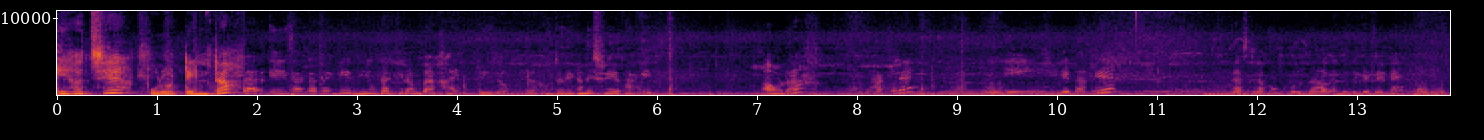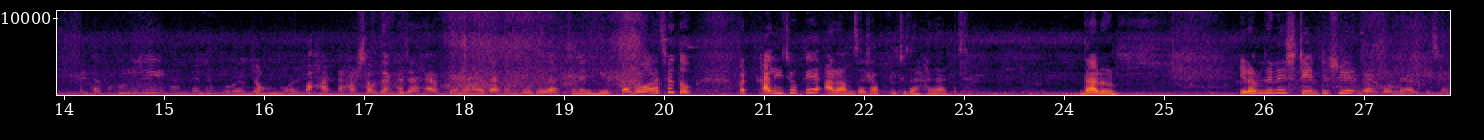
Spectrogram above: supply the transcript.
এই হচ্ছে পুরো টেন্টটা এই জায়গা থেকে ভিউটা কিরম দেখায়? এই যে, এরকম যদি এখানে শুয়ে থাকি, আমরা থাকলে এই এটাকে জাস্ট এরকম খুলতে হবে দুদিকে টেনে, এটা খুললে এখান থেকে পুরো জঙ্গল, পাহাড় টাহাড় সব দেখা যায়। হ্যাঁ ফোনে হয়তো এখন বোঝা যাচ্ছে না, এই নেটটা দেওয়া আছে তো বাট খালি চোখে আরামসে সব কিছু দেখা যাচ্ছে। দারুণ। এরম জিনিস টেন্টে শুয়ে এনজয় করলে আর কি চাই।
